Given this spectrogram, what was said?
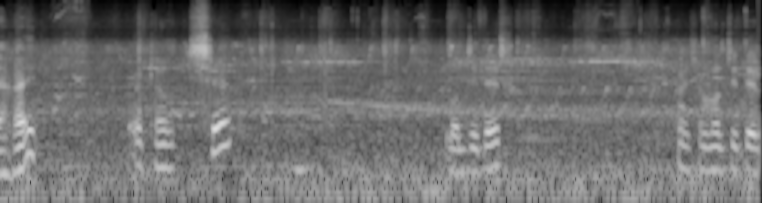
দেখাই। এটা হচ্ছে মসজিদের মসজিদের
